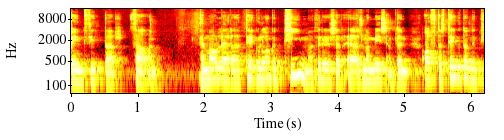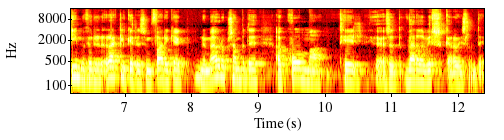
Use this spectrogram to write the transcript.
beinþýttar þaðan. En málega er að það tekur langan tíma fyrir þessar, eða svona misjamt en oftast tekur það aldrei tíma fyrir reglugjörði sem fari gegnum Evrópusambandi að koma til sagt, verða virkar á Íslandi.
